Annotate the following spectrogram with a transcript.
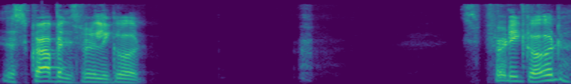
the scrubbing is really good. It's pretty good.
